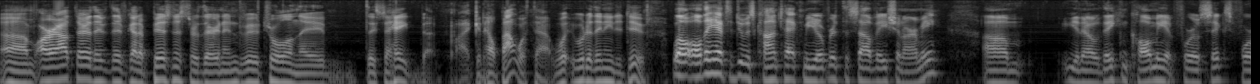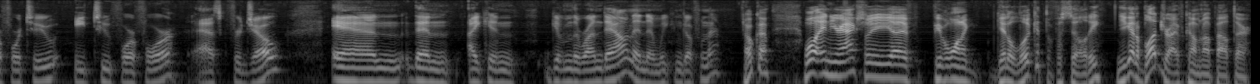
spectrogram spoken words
um, are out there, they've, they've got a business or they're an individual, and they they say, hey, I could help out with that. What what do they need to do? Well, all they have to do is contact me over at the Salvation Army. Um, you know, they can call me at 406 442 8244, ask for Joe, and then I can give them the rundown, and then we can go from there. Okay. Well, and you're actually, uh, if people want to get a look at the facility, you got a blood drive coming up out there.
